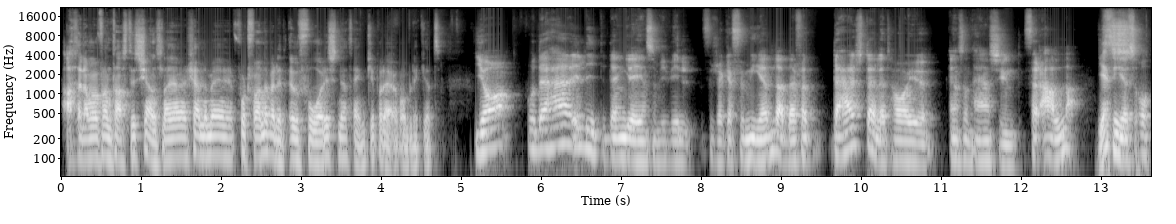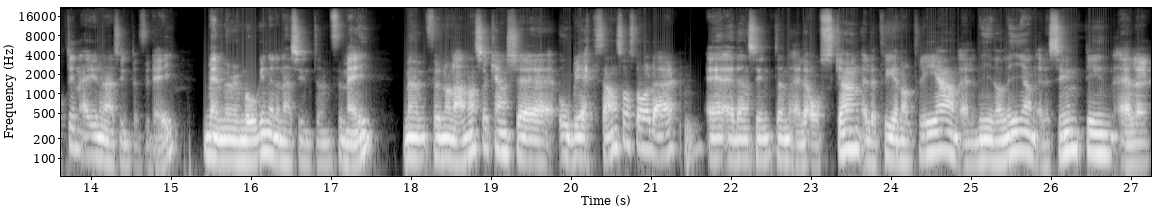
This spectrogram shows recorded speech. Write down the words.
alltså, det var en fantastisk känsla. Jag kände mig fortfarande väldigt euforisk när jag tänker på det ögonblicket. ja, och det här är lite den grejen som vi vill försöka förmedla. Därför att det här stället har ju en sån här synt för alla. Yes. CS80 är ju den här synten för dig. Memory Mogen är den här synten för mig. Men för någon annan så kanske OBXan som står där Mm. är, är den synten, eller Oscar, eller 303 eller 909 eller Syntin, eller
